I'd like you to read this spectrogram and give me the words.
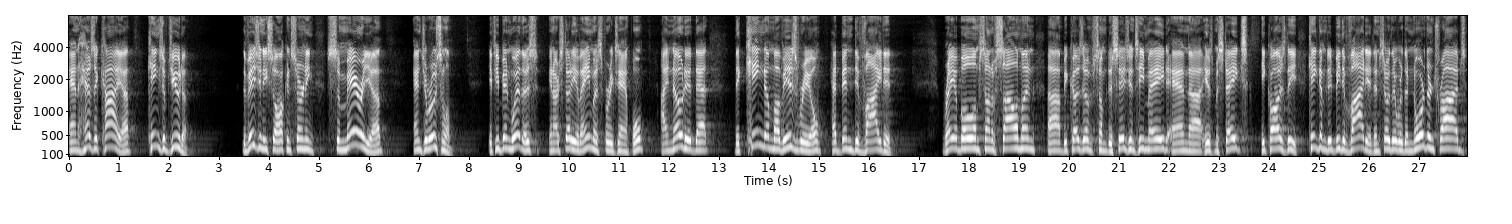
and Hezekiah, kings of Judah. The vision he saw concerning Samaria and Jerusalem. If you've been with us in our study of Amos, for example, I noted that the kingdom of Israel had been divided. Rehoboam, son of Solomon, uh, because of some decisions he made and uh, his mistakes, he caused the kingdom to be divided. And so there were the northern tribes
